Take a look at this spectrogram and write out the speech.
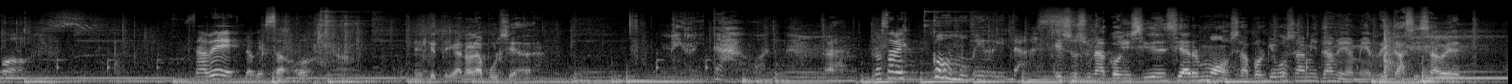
Vos. Sabés lo que sos vos, El que te ganó la pulseada. Me irritás, Wanda. Ah, No sabes cómo me irritás. Eso es una coincidencia hermosa, porque vos a mí también me irritás, Isabel.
